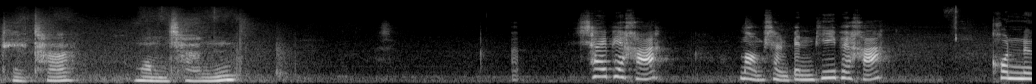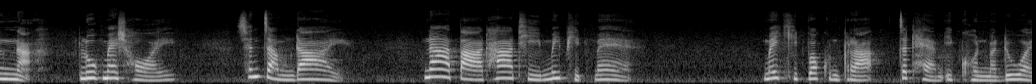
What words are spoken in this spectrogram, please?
เพคะหม่อมฉัน ใช่เพคะ หม่อมฉันเป็นพี่เพคะ คนหนึ่งน่ะ ลูกแม่ช้อย ฉันจำได้ หน้าตาท่าทีไม่ผิดแม่ ไม่คิดว่าคุณพระจะแถมอีกคนมาด้วย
